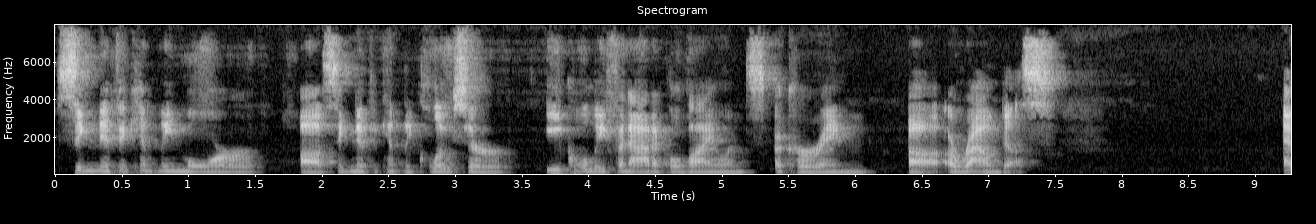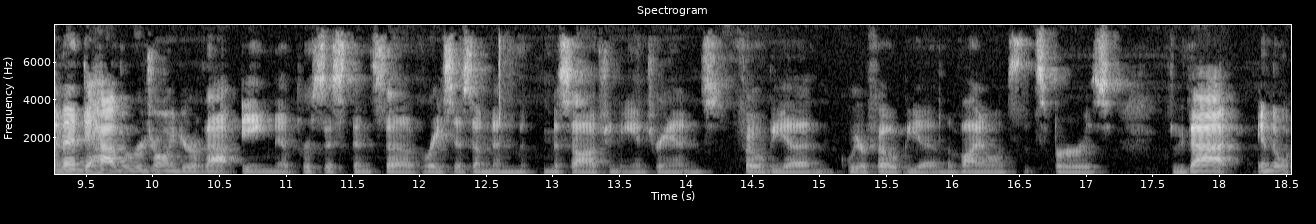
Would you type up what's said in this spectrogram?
significantly more, uh, significantly closer, equally fanatical violence occurring uh, around us and then to have the rejoinder of that being the persistence of racism and misogyny and transphobia and queerphobia and the violence that spurs through that in the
